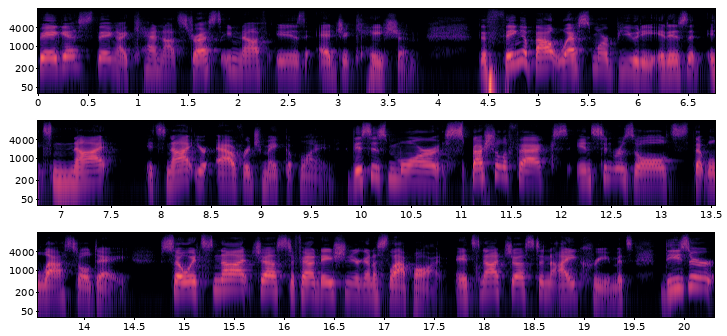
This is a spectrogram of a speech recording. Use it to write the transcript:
biggest thing I cannot stress enough is education. The thing about Westmore Beauty, it is that it's not it's not your average makeup line. This is more special effects, instant results that will last all day. So it's not just a foundation you're going to slap on. It's not just an eye cream. It's these are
